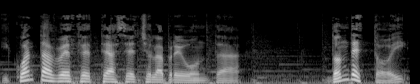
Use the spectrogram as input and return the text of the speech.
¿Y cuántas veces te has hecho la pregunta, ¿dónde estoy?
